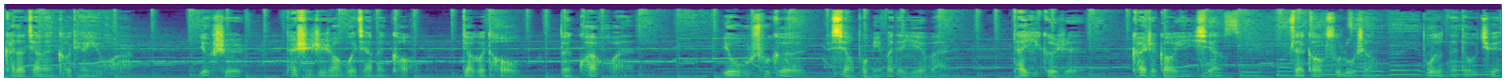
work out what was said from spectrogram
开到家门口停一会儿，有时他甚至绕过家门口，掉个头奔快还。有无数个想不明白的夜晚，他一个人开着高音箱，在高速路上不断的兜圈。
